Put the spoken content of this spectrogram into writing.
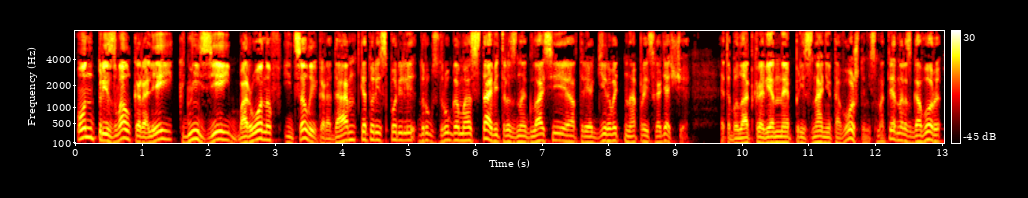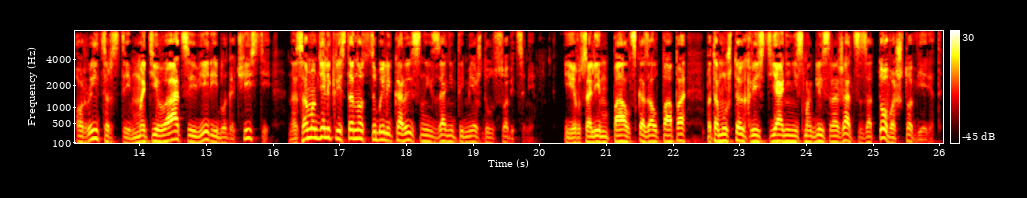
Он призвал королей, князей, баронов и целые города, которые спорили друг с другом, оставить разногласия и отреагировать на происходящее — это было откровенное признание того, что, несмотря на разговоры о рыцарстве, мотивации, вере и благочестии, на самом деле крестоносцы были корыстны и заняты между усобицами. «Иерусалим пал», — сказал папа, — «потому что христиане не смогли сражаться за то, во что верят.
